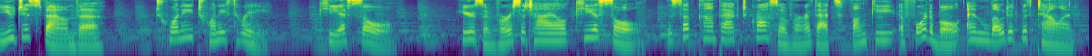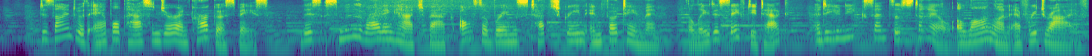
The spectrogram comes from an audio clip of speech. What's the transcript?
You just found the 2023 Kia Soul. Here's a versatile Kia Soul, the subcompact crossover that's funky, affordable, and loaded with talent. Designed with ample passenger and cargo space, this smooth-riding hatchback also brings touchscreen infotainment, the latest safety tech, and a unique sense of style along on every drive.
